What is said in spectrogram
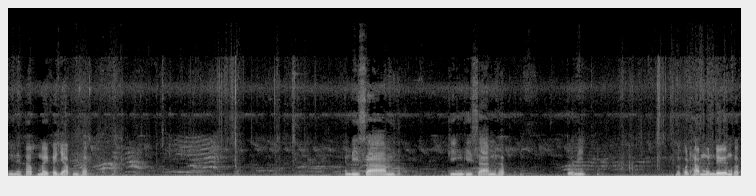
นี่นะครับไม่ขยับนะครับ อันที่สามกิ่งที่สามนะครับ ตัวนี้ แล้วก็ทำเหมือนเดิมครับ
